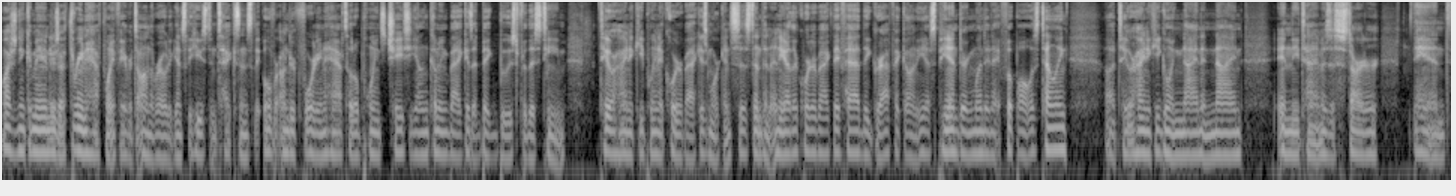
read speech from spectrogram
Washington Commanders are three and a half point favorites on the road against the Houston Texans. The over under 40 and a half total points. Chase Young coming back is a big boost for this team. Taylor Heinicke playing at quarterback is more consistent than any other quarterback they've had. The graphic on ESPN during Monday Night Football was telling. Uh, Taylor Heinicke going nine and nine in the time as a starter, and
